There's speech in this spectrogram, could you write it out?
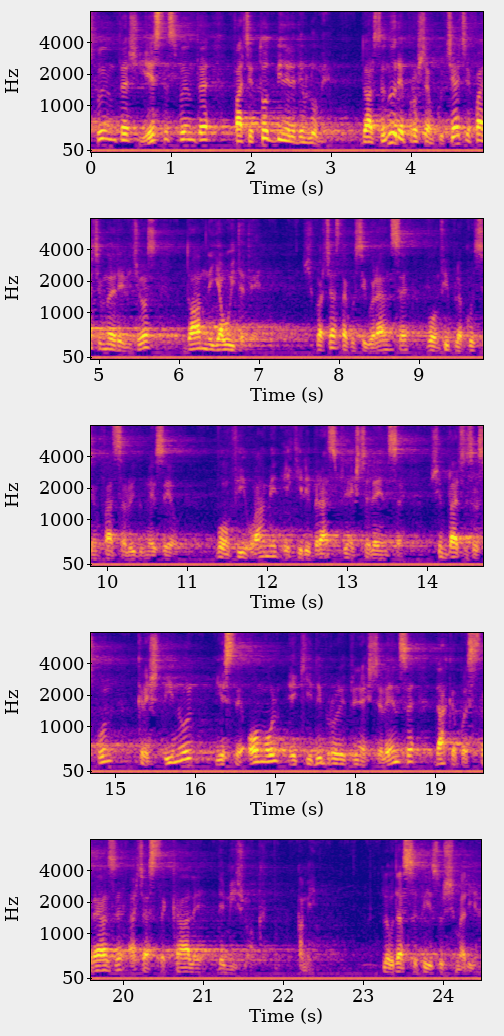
sfântă și este sfântă, face tot binele din lume. Doar să nu reproșăm cu ceea ce facem noi religios, Doamne, ia uite-te! Și cu aceasta, cu siguranță, vom fi plăcuți în fața lui Dumnezeu. Vom fi oameni echilibrați prin excelență. Și îmi place să spun, creștinul este omul echilibrului prin excelență dacă păstrează această cale de mijloc. Amin. Lăudați să fie Iisus și Maria.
